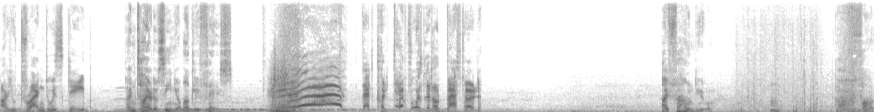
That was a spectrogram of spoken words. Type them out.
Are you trying to escape? I'm tired of seeing your ugly face. That contemptuous little bastard! I found you. Hmm? Oh, fun.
